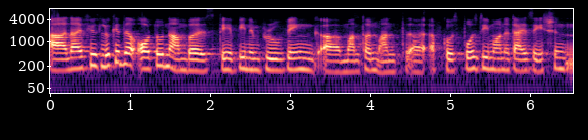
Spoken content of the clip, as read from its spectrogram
Uh, now, if you look at the auto numbers, they have been improving month on month. of course, post demonetization,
